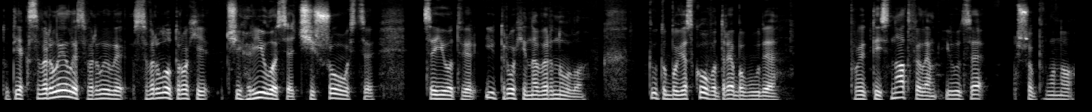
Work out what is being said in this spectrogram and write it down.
Тут як сверлили, сверлили, сверло трохи чи грілося, чи що ось це, цей отвір, і трохи навернуло. Тут обов'язково треба буде пройтись надфилем, і оце, щоб воно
